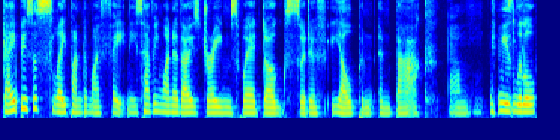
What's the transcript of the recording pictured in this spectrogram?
Gabe is asleep under my feet and he's having one of those dreams where dogs sort of yelp and, and bark. Um, and his little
